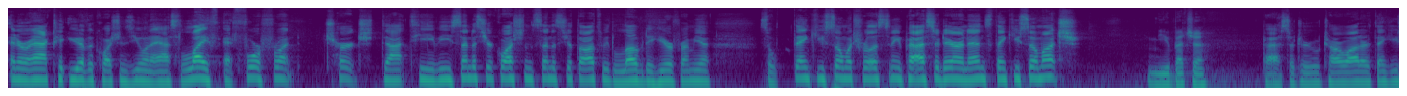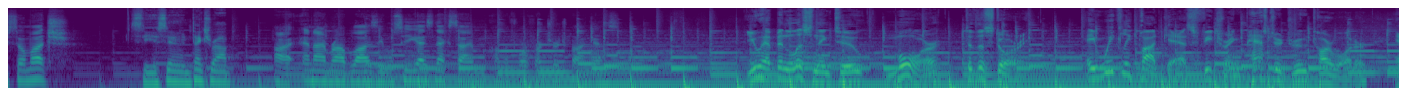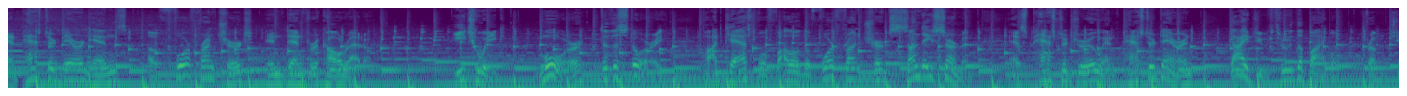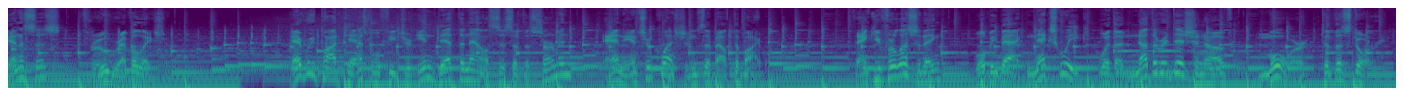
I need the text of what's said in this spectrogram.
interact, you have the questions you want to ask, life at forefrontchurch.tv. Send us your questions, send us your thoughts. We'd love to hear from you. So thank you so much for listening. Pastor Darren Enns, thank you so much. You betcha. Pastor Drew Tarwater, thank you so much. See you soon. Thanks, Rob. All right. And I'm Rob Blasi. We'll see you guys next time on the Forefront Church podcast. You have been listening to More to the Story, a weekly podcast featuring Pastor Drew Tarwater and Pastor Darren Enns of Forefront Church in Denver, Colorado. Each week, More to the Story podcast will follow the Forefront Church Sunday sermon as Pastor Drew and Pastor Darren guide you through the Bible from Genesis through Revelation. Every podcast will feature in depth analysis of the sermon and answer questions about the Bible. Thank you for listening. We'll be back next week with another edition of More to the Story.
